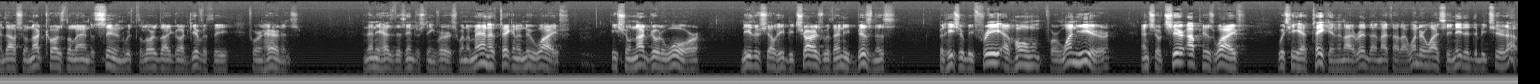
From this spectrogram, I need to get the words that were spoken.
and thou shalt not cause the land to sin which the Lord thy God giveth thee for inheritance. And then he has this interesting verse When a man hath taken a new wife, he shall not go to war, neither shall he be charged with any business, but he shall be free at home for one year, and shall cheer up his wife which he hath taken. And I read that and I thought, I wonder why she needed to be cheered up.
